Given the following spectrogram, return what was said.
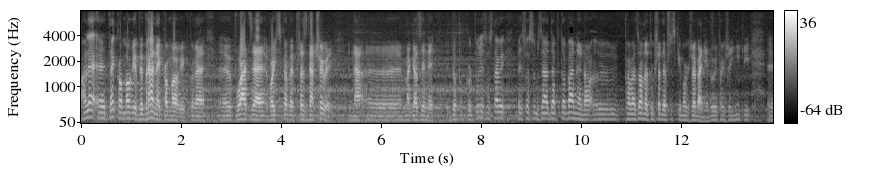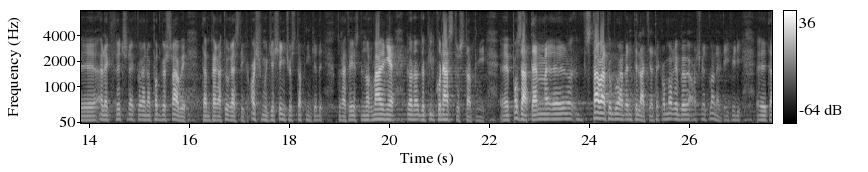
Ale te komory, wybrane komory, które władze wojskowe przeznaczyły na magazyny dóbr kultury zostały w ten sposób zaadaptowane. No, y, prowadzono tu przede wszystkim ogrzewanie. Były to grzejniki y, elektryczne, które no, podwyższały temperaturę z tych 8-10 stopni, kiedy, która to jest normalnie do, no, do kilkunastu stopni. Poza tym stała tu była wentylacja. Te komory były oświetlone. W tej chwili to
